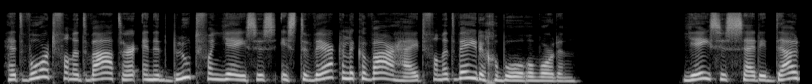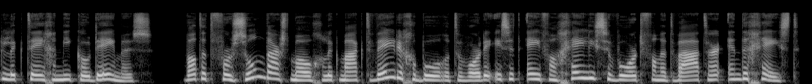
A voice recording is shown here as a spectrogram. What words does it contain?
Het woord van het water en het bloed van Jezus is de werkelijke waarheid van het wedergeboren worden. Jezus zei dit duidelijk tegen Nicodemus: Wat het voor zondaars mogelijk maakt wedergeboren te worden, is het evangelische woord van het water en de geest.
